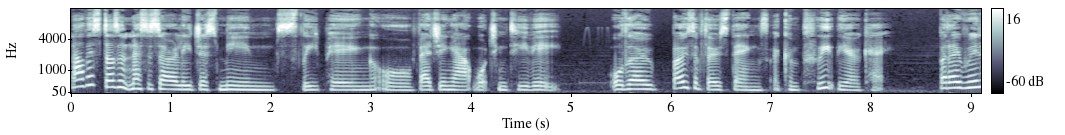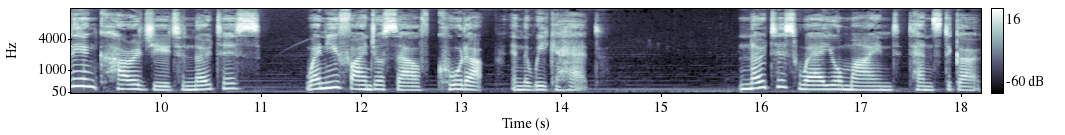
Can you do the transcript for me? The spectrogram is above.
Now, this doesn't necessarily just mean sleeping or vegging out watching TV, although both of those things are completely okay. But I really encourage you to notice when you find yourself caught up in the week ahead. Notice where your mind tends to go.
